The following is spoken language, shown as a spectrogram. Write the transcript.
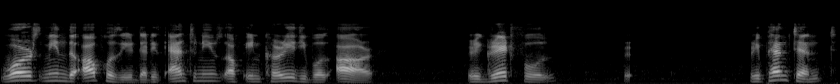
Words mean the opposite that is antonyms of incorrigible are regretful, repentant,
